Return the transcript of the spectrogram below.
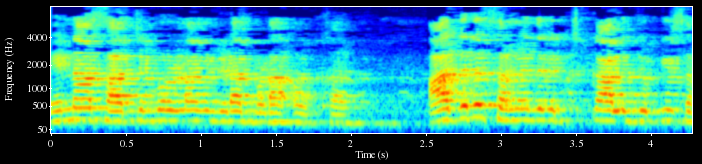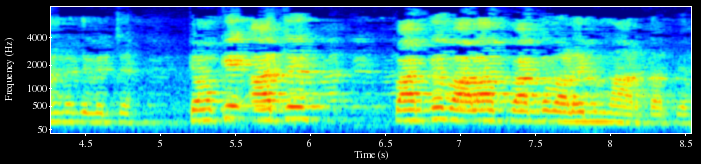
ਇੰਨਾ ਸੱਚ ਬੋਲਣਾ ਵੀ ਜਿਹੜਾ ਬੜਾ ਔਖਾ ਹੈ। ਅੱਜ ਦੇ ਸਮੇਂ ਦੇ ਵਿੱਚ ਕਲਯੁਗੀ ਸਮੇਂ ਦੇ ਵਿੱਚ, ਕਿਉਂਕਿ ਅੱਜ ਪੱਗ ਵਾਲਾ ਪੱਗ ਵਾਲੇ ਨੂੰ ਮਾਰਦਾ ਪਿਆ।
